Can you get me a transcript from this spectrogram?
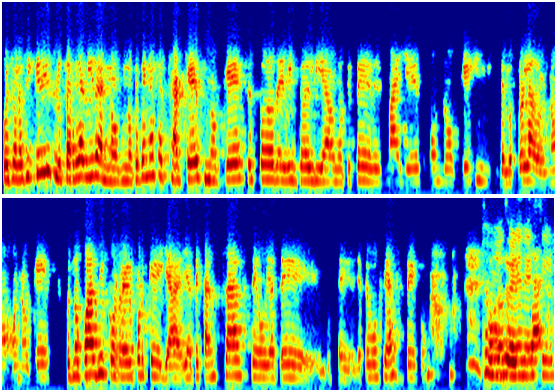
pues ahora sí que disfrutar la vida, no, no que tengas achaques, no que estés todo débil todo el día, o no que te desmayes, o no que, y del otro lado, ¿no? O no que, pues no puedas ni correr porque ya, ya te cansaste o ya te, no sé, ya te boceaste, como, como suelen decir.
